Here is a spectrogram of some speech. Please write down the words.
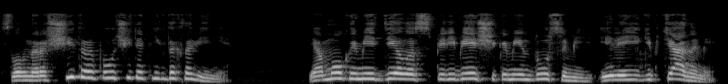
словно рассчитывая получить от них вдохновение. Я мог иметь дело с перебежчиками-индусами или египтянами,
